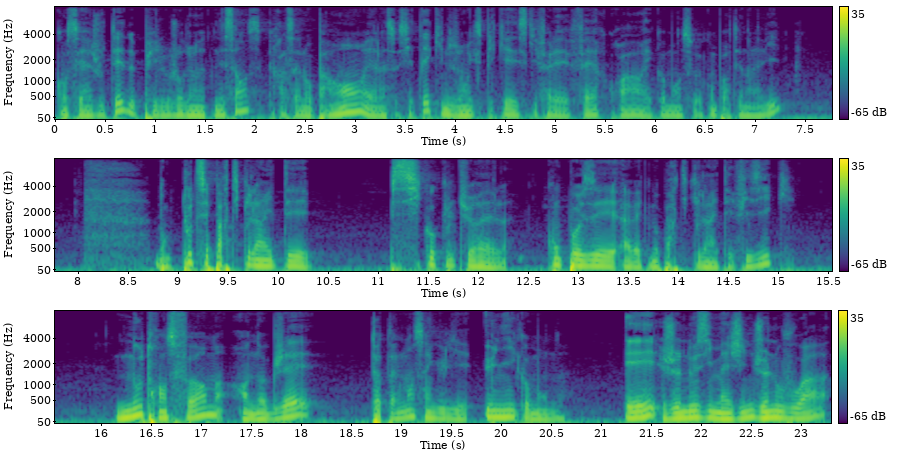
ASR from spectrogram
qu'on s'est ajoutées depuis le jour de notre naissance, grâce à nos parents et à la société qui nous ont expliqué ce qu'il fallait faire, croire et comment se comporter dans la vie. Donc toutes ces particularités psychoculturelles composées avec nos particularités physiques nous transforment en objets totalement singuliers, uniques au monde. Et je nous imagine, je nous vois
